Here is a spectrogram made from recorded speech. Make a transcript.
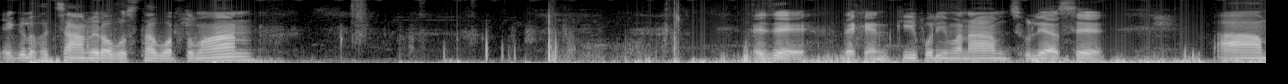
এগুলো হচ্ছে আমের অবস্থা বর্তমান। এই যে দেখেন কি পরিমাণ আম ঝুলে আছে। আম,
